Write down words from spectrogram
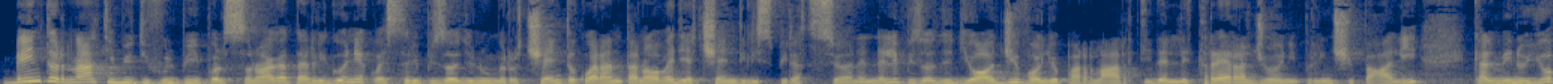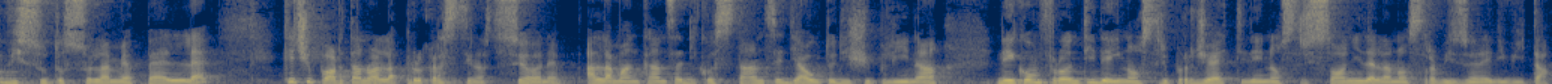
Bentornati Beautiful People, sono Agatha Arrigoni e questo è l'episodio numero 149 di Accendi l'ispirazione. Nell'episodio di oggi voglio parlarti delle tre ragioni principali che almeno io ho vissuto sulla mia pelle che ci portano alla procrastinazione, alla mancanza di costanza e di autodisciplina nei confronti dei nostri progetti, dei nostri sogni, della nostra visione di vita.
